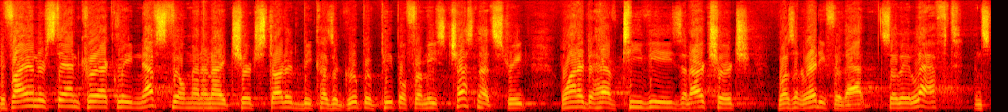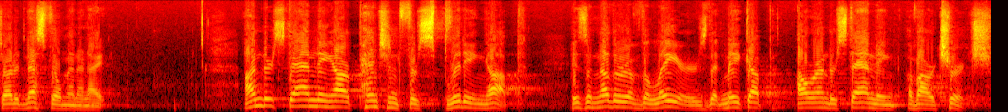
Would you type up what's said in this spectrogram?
If I understand correctly, Neffsville Mennonite Church started because a group of people from East Chestnut Street wanted to have TVs, in our church wasn't ready for that, so they left and started Neffsville Mennonite. Understanding our penchant for splitting up is another of the layers that make up our understanding of our church.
